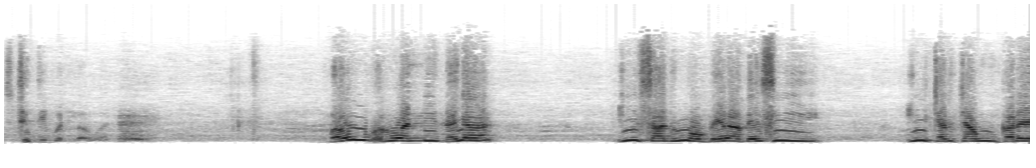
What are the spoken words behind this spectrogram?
સ્થિતિ બદલાવા બહુ ભગવાનની દયા એ સાધુઓ ભેળા બેસી એ ચર્ચાઓ કરે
